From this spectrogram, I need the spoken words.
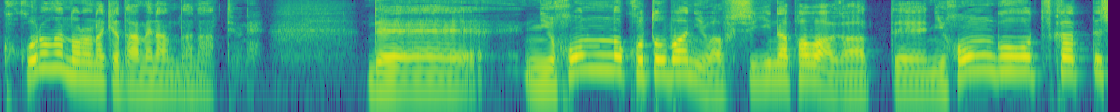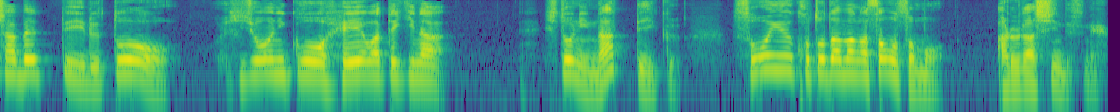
心が乗らなきゃダメなんだなっていうね。で、日本の言葉には不思議なパワーがあって、日本語を使って喋っていると、非常にこう平和的な人になっていく。そういう言霊がそもそもあるらしいんですね。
